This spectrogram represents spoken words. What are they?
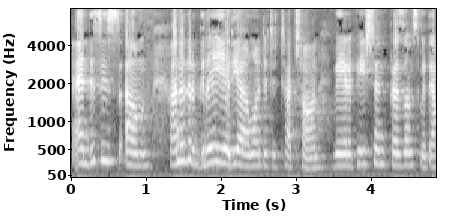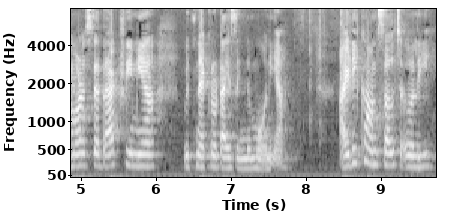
And this is um, another gray area I wanted to touch on, where a patient presents with MRSA bacteremia with necrotizing pneumonia. ID consult early,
